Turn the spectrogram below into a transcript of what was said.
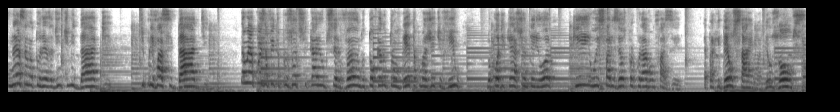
nessa natureza de intimidade, de privacidade. Não é a coisa feita para os outros ficarem observando, tocando trombeta, como a gente viu no podcast anterior, que os fariseus procuravam fazer. É para que Deus saiba, Deus ouça.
